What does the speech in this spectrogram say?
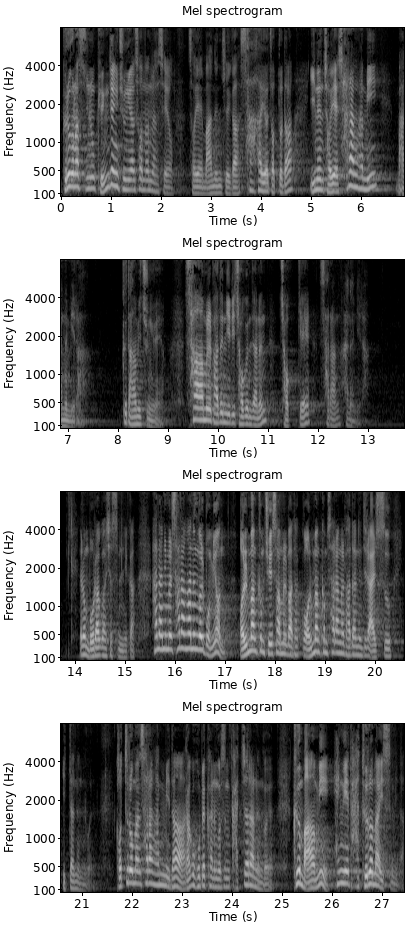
그러고 나서 주님은 굉장히 중요한 선언을 하세요. 저의 많은 죄가 사하여졌도다. 이는 저의 사랑함이 많음이라. 그 다음이 중요해요. 사함을 받은 일이 적은 자는 적게 사랑하느니라. 여러분 뭐라고 하셨습니까? 하나님을 사랑하는 걸 보면 얼만큼 죄 사함을 받았고 얼만큼 사랑을 받았는지를 알 수 있다는 거예요. 겉으로만 사랑합니다. 라고 고백하는 것은 가짜라는 거예요. 그 마음이 행위에 다 드러나 있습니다.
